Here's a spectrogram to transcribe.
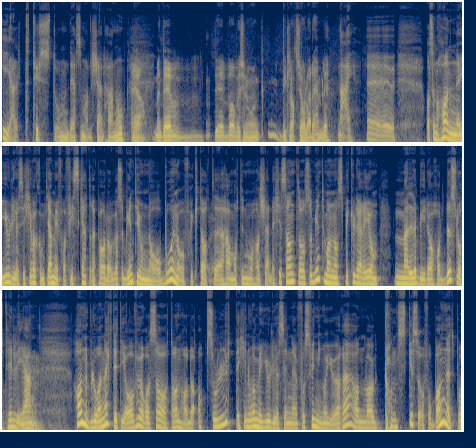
helt tyst om det som hadde skjedd her nå. Ja, Men det, det var vel ikke noen De klarte ikke å holde det hemmelig? Nei. Eh, altså når han eh, Julius ikke var kommet hjem fra fiske etter et par dager, så begynte jo naboene å frykte at eh, her måtte noe ha skjedd, ikke sant? Og så begynte man å spekulere i om Melleby da hadde slått til igjen. Han blånektet i avhør og sa at han hadde absolutt ikke noe med Julius sin eh, forsvinning å gjøre. Han var ganske så forbannet på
